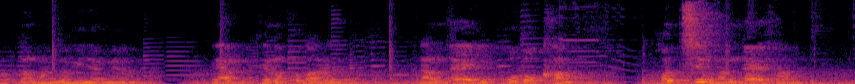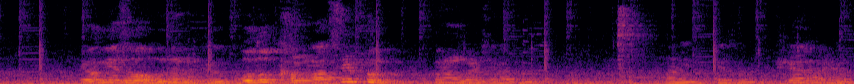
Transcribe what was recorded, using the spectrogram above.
어떤 감성이냐면 그냥 대놓고 말해서 남자의 이 고독함, 거친 남자의 삶 여기서 오는 그 고독함과 슬픔 그런 걸 제가 좀 많이 느껴서 표현하려고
